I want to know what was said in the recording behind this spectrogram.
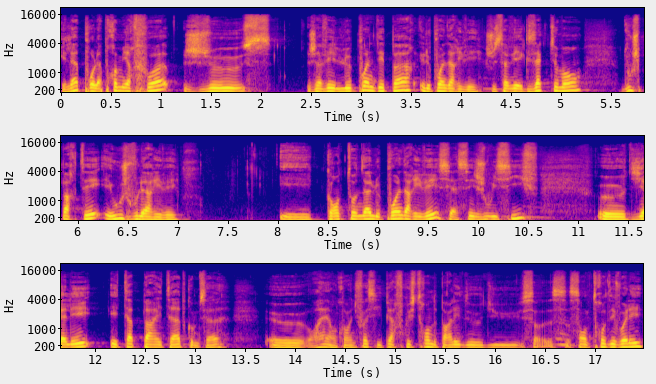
Et là, pour la première fois, j'avais le point de départ et le point d'arrivée. Je savais exactement d'où je partais et où je voulais arriver. Et quand on a le point d'arrivée, c'est assez jouissif euh, d'y aller étape par étape comme ça. Euh, ouais, encore une fois, c'est hyper frustrant de parler de, du, sans, trop dévoiler.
